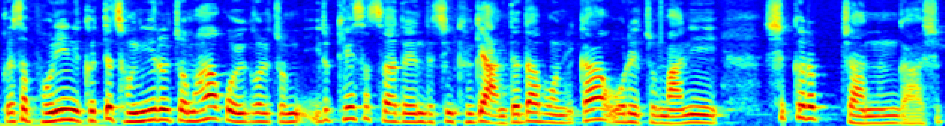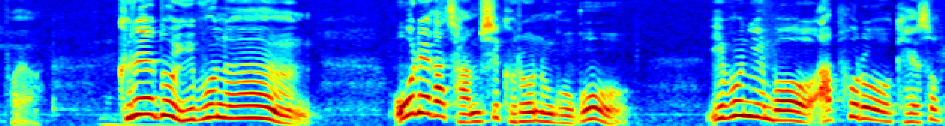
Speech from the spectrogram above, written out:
그래서 본인이 그때 정리를 좀 하고 이걸 좀 이렇게 했었어야 되는데 지금 그게 안 되다 보니까 올해 좀 많이 시끄럽지 않는가 싶어요. 그래도 이분은 올해가 잠시 그러는 거고 이분이 뭐 앞으로 계속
